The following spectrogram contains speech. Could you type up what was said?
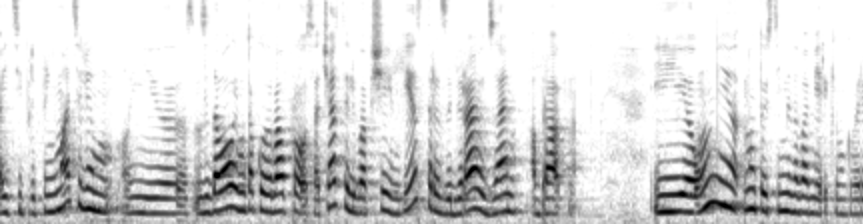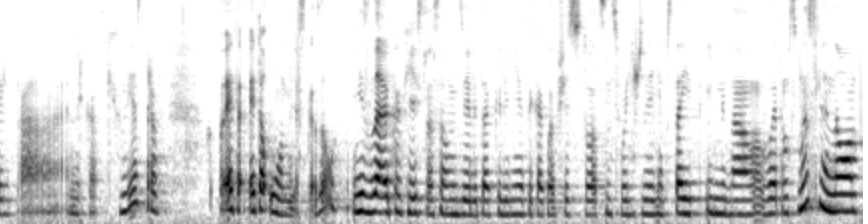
IT-предпринимателем э, и задавала ему такой вопрос, а часто ли вообще инвесторы забирают займ обратно? И он мне, ну то есть именно в Америке мы говорили про американских инвесторов, это, это он мне сказал. Не знаю, как есть на самом деле так или нет, и как вообще ситуация на сегодняшний день обстоит именно в этом смысле, но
